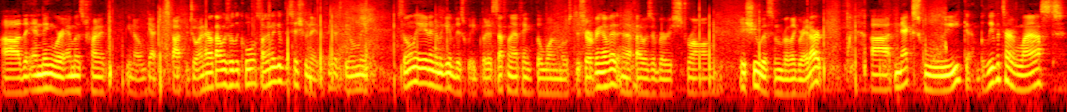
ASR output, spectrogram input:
Uh, the ending where Emma's trying to, you know get Scott to join her. I thought was really cool. So I'm going to give this issue an eight. I think it's the only it's the only eight I'm going to give this week, but it's definitely I think the one most deserving of it, and I thought it was a very strong issue with some really great art. Uh, next week, I believe it's our last.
